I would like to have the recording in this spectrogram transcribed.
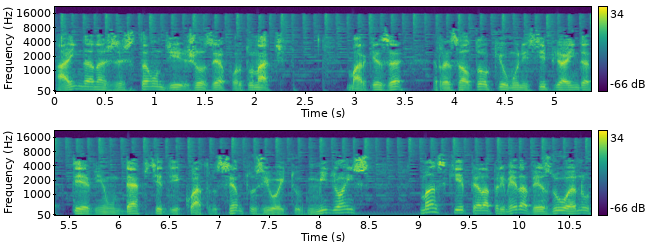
ainda na gestão de José Fortunati. Marquesan ressaltou que o município ainda teve um déficit de 408 milhões, mas que pela primeira vez no ano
